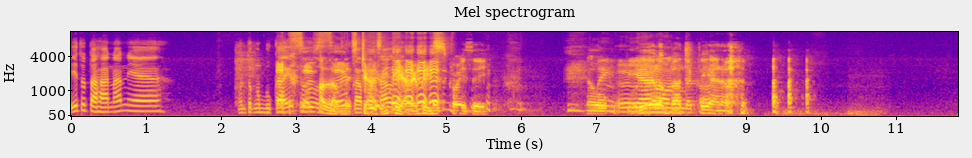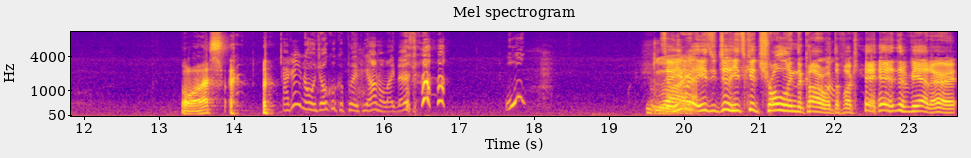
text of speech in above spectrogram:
itu tahanannya untuk ngebuka itu. so I love this Buka jazzy portal. piano piece. It's crazy. No Playing piano real on the piano. More or less. I didn't know Joker could play piano like this. Ooh. so he Gila. re- he's just he's controlling the car with the fuck the piano. All right,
